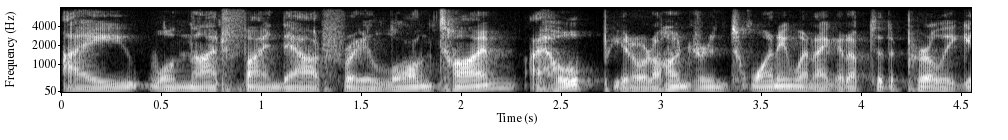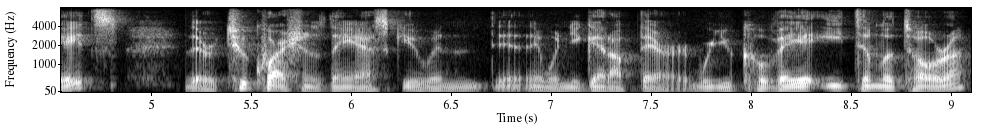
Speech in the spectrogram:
I will not find out for a long time. I hope, you know, at 120 when I get up to the pearly gates. There are two questions they ask you in, in when you get up there. Were you Koveya Itim Torah?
